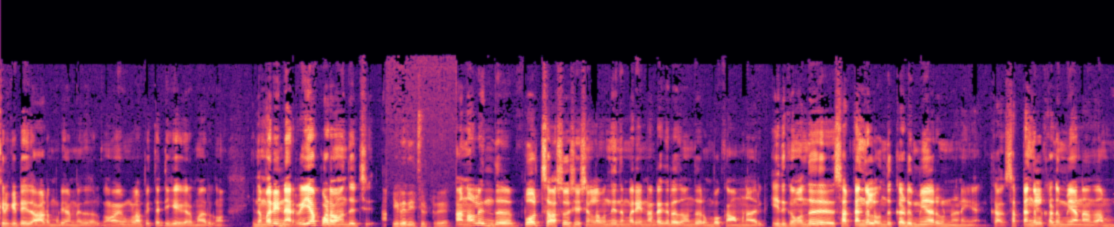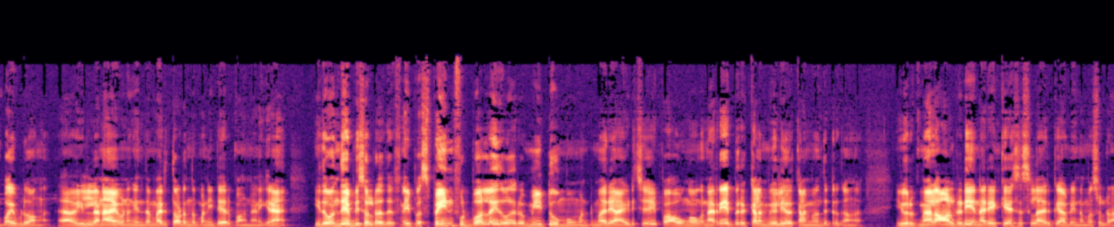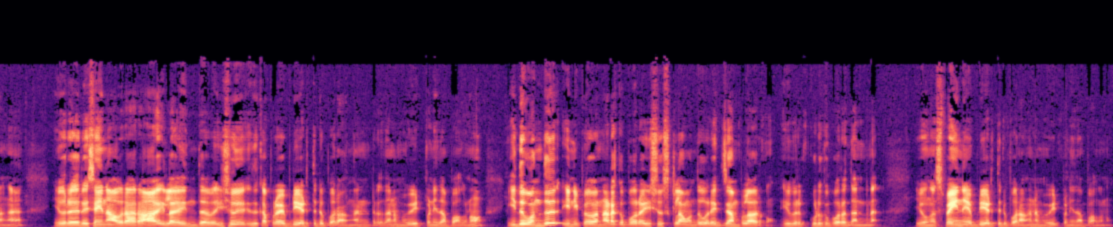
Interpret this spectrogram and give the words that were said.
கிரிக்கெட் இது ஆட முடியாமல் எதுவும் இருக்கும். இவங்களாம் போய் தட்டி கேட்குற மாதிரி இருக்கும். இந்த மாதிரி நிறைய படம் வந்துச்சு. இறுதி சுற்று. ஆனாலும் இந்த ஸ்போர்ட்ஸ் அசோசியேஷனில் வந்து இந்த மாதிரி நடக்கிறது வந்து ரொம்ப காமனாக இருக்குது இதுக்கு வந்து சட்டங்கள் வந்து கடுமையாக இருக்கும்னு நினைக்கிறேன். சட்டங்கள் கடுமையானா தான் பயப்படுவாங்க. இல்லைனா இவனுங்க இந்த மாதிரி தொடர்ந்து பண்ணிகிட்டே இருப்பாங்கன்னு நினைக்கிறேன். இது வந்து எப்படி சொல்கிறது இப்போ ஸ்பெயின் ஃபுட்பாலில் இது ஒரு மீ டூ மூமெண்ட் மாதிரி ஆயிடுச்சு. இப்போ அவங்கவுங்க நிறைய பேர் கிளம்பி வெளியே கிளம்பி வந்துட்டு இருக்காங்க. இவருக்கு மேலே ஆல்ரெடி நிறைய கேசஸ்லாம் இருக்குது அப்படின்ற மாதிரி சொல்கிறாங்க இவர் ரிசைன் ஆகுறாரா? இல்லை இந்த இஷ்யூ இதுக்கப்புறம் எப்படி எடுத்துகிட்டு போகிறாங்கன்றத நம்ம வெயிட் பண்ணி தான் பார்க்கணும். இது வந்து இனி இப்போ நடக்க போகிற இஷ்யூஸ்க்கெலாம் வந்து ஒரு எக்ஸாம்பிளாக இருக்கும். இவருக்கு கொடுக்க போகிற தண்டனை. இவங்க ஸ்பெயின் எப்படி எடுத்துகிட்டு போகிறாங்கன்னு நம்ம வெயிட் பண்ணி தான் பார்க்கணும்.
